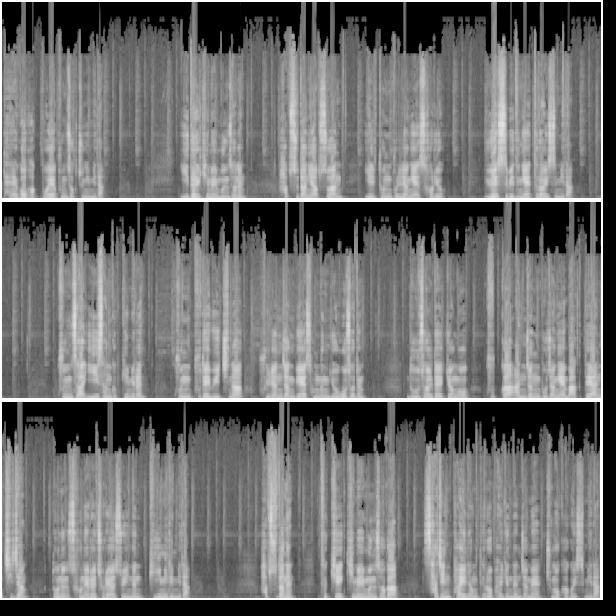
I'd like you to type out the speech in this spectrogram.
대거 확보해 분석 중입니다. 이들 기밀 문서는 합수단이 압수한 1톤 분량의 서류, USB 등에 들어 있습니다. 군사 2, 3급 기밀은 군 부대 위치나 훈련 장비의 성능 요구서 등 누설될 경우 국가 안전 보장에 막대한 지장 또는 손해를 초래할 수 있는 비밀입니다. 합수단은 특히 기밀 문서가 사진 파일 형태로 발견된 점에 주목하고 있습니다.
